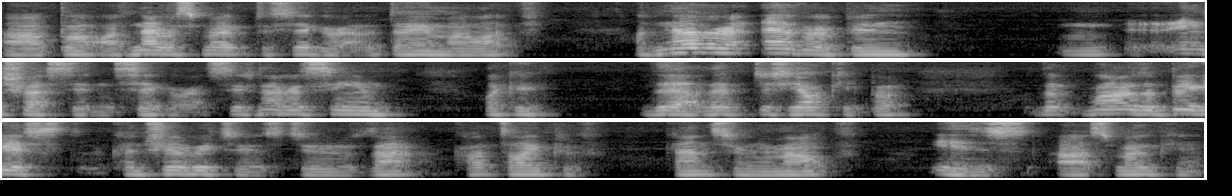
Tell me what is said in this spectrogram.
uh, but I've never smoked a cigarette a day in my life. I've never ever been interested in cigarettes. They've never seemed like a, yeah, they're just yucky. But the, one of the biggest contributors to that type of cancer in your mouth is uh, smoking.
